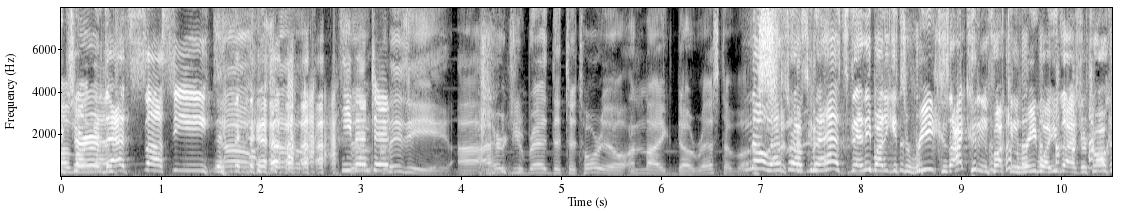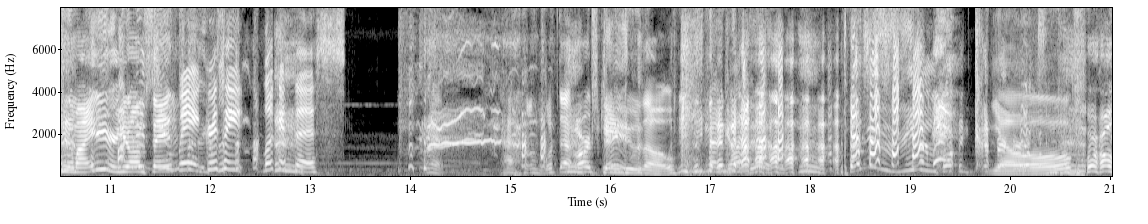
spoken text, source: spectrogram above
future. That's sussy. So, so, He so, vented. Grizzy, uh, I heard you read the tutorial, unlike the rest of us. No, that's what I was gonna ask. Did anybody get to read? Because I couldn't fucking read while you guys were talking in my ear. You know what I'm saying? Wait, Grizzy, look at this. what that arch game do though? Yeah, goddamn. This is even more. good. Yo. Bro,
